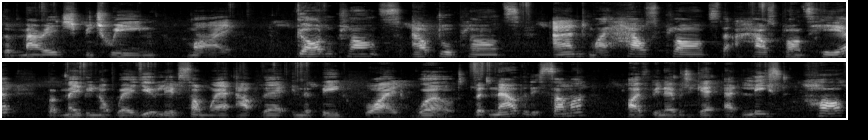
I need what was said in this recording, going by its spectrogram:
the marriage between my garden plants, outdoor plants and my house plants that are house plants here but maybe not where you live, somewhere out there in the big wide world. But now that it's summer, I've been able to get at least half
